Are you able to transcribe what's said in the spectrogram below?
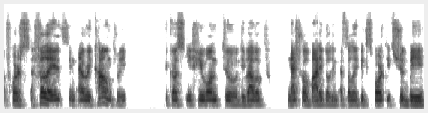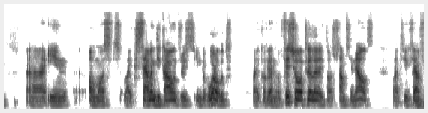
of course, affiliates in every country, because if you want to develop natural bodybuilding as Olympic sport, it should be uh, in almost like 70 countries in the world like an official affiliate or something else but you have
